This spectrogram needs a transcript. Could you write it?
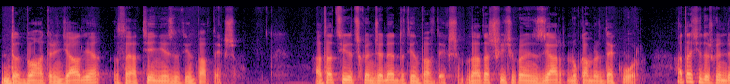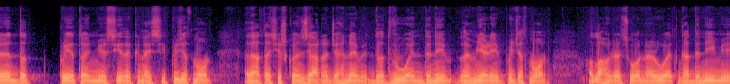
Do të bëhet ringjallja dhe atje njerëzit do të jenë të pavdekshëm. Ata të cilët shkojnë në xhenet do të jenë të pavdekshëm dhe ata që shkojnë në zjarr nuk kanë për vdek kurrë. Ata që do shkojnë në xhenet do të përjetojnë mirësi dhe kënaqësi përgjithmonë dhe ata që shkojnë në zjarrin e xhehenemit do të vuajnë dënim dhe mjerim përgjithmonë. Allahu i Lartësuar na ruajt nga dënimi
